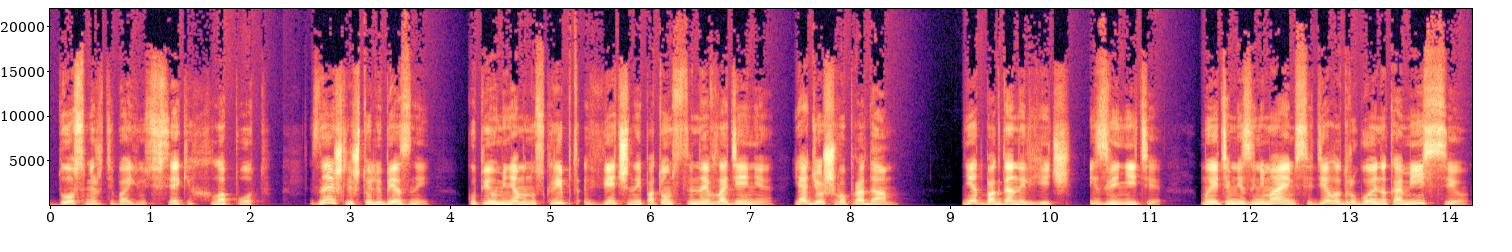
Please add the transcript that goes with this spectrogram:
До смерти боюсь всяких хлопот. Знаешь ли что, любезный? Купи у меня манускрипт в вечное потомственное владение. Я дешево продам». «Нет, Богдан Ильич, извините, мы этим не занимаемся, дело другое на комиссию».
